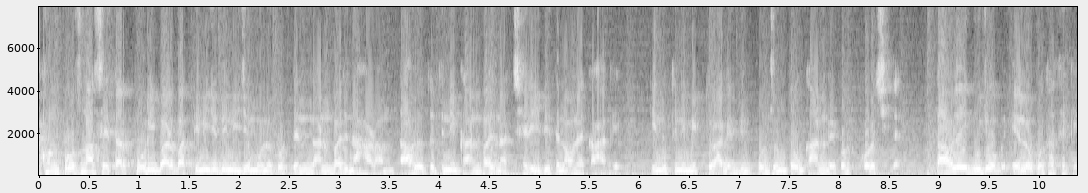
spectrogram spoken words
এখন প্রশ্ন আছে, তার পরিবার বা তিনি যদি নিজে মনে করতেন গান বাজনা হারাম, তাহলে তো তিনি গান বাজনা ছেড়েই দিতেন অনেক আগে। কিন্তু তিনি মৃত্যুর আগের দিন পর্যন্ত গান রেকর্ড করেছিলেন। তাহলে এই গুজব এলো কোথা থেকে?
